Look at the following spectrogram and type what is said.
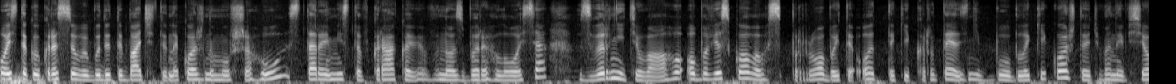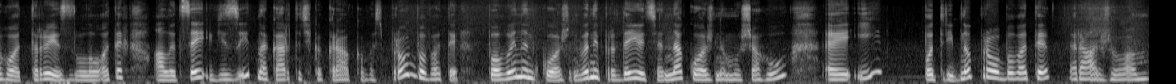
Ось таку красу ви будете бачити на кожному шагу. Старе місто в Кракові воно збереглося. Зверніть увагу, обов'язково спробуйте от такі крутезні бублики. Коштують вони всього 3 злотих, але це візитна карточка Кракова. Спробувати повинен кожен. Вони продаються на кожному шагу е, і потрібно пробувати. Раджу вам.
